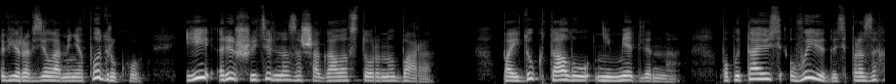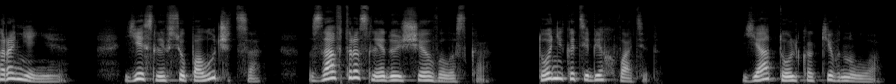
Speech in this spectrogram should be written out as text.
Вира взяла меня под руку и решительно зашагала в сторону бара. Пойду к Талу немедленно, попытаюсь выведать про захоронение. Если все получится, завтра следующая вылазка. Тоника тебе хватит. Я только кивнула.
